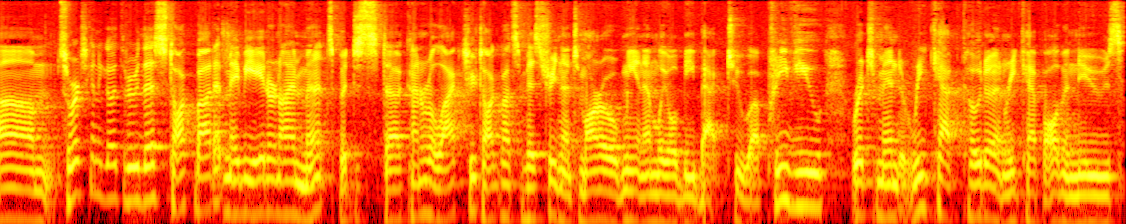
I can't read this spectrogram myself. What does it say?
Um, so we're just going to go through this, talk about it, maybe eight or nine minutes, but just uh, kind of relax you, talk about some history, and then tomorrow me and Emily will be back to uh, preview Richmond, recap COTA, and recap all the news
